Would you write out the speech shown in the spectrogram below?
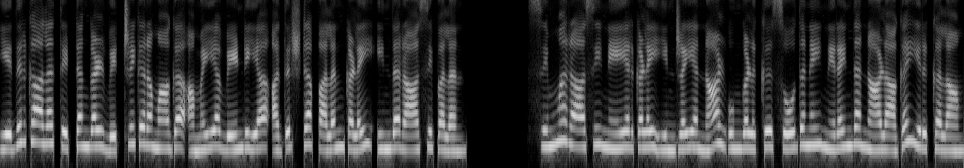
எதிர்கால திட்டங்கள் வெற்றிகரமாக அமைய வேண்டிய அதிர்ஷ்ட பலன்களை இந்த ராசி பலன். சிம்ம ராசி நேயர்களை இன்றைய நாள் உங்களுக்கு சோதனை நிறைந்த நாளாக இருக்கலாம்.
